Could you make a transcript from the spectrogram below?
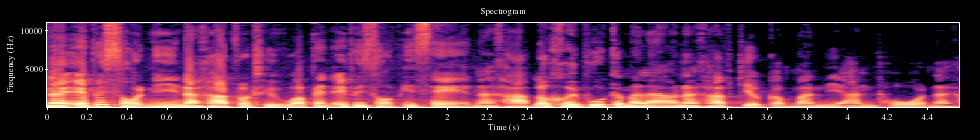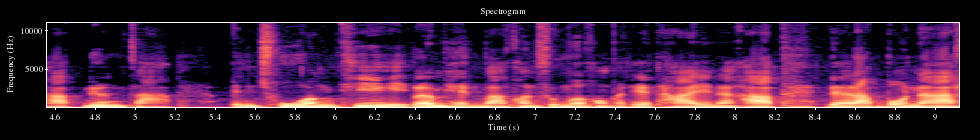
ใน episode นี้นะครับเราถือว่าเป็น episode พิเศษนะครับเราเคยพูดกันมาแล้วนะครับเกี่ยวกับ Money Untold นะครับเนื่องจาก เป็นช่วงที่เริ่มเห็นว่าคอน sumer ของประเทศไทยนะครับได้รับโบนัส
